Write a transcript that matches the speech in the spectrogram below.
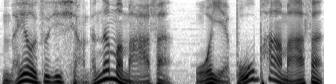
没有自己想的那么麻烦，我也不怕麻烦。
